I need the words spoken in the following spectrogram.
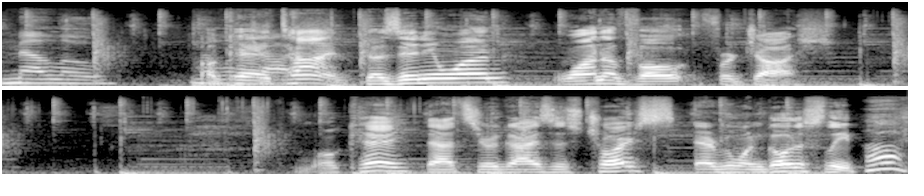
mellow. mellow Okay, Josh. time. Does anyone want to vote for Josh? Okay, that's your guys' choice. Everyone go to sleep. Oh,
